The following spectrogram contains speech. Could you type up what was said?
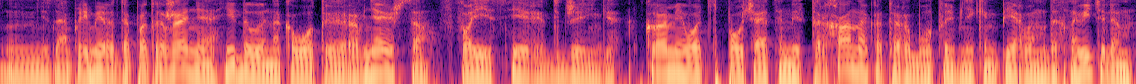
не знаю, примеры для подражания, идолы, на кого ты равняешься в своей сфере диджеинга? Кроме вот, получается, мистер Хана, который был твоим неким первым вдохновением, вдохновителем?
